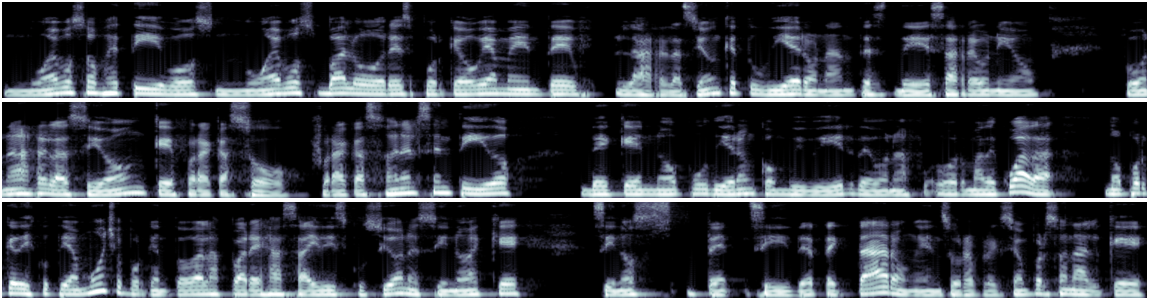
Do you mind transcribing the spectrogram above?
nuevos objetivos, nuevos valores, porque obviamente la relación que tuvieron antes de esa reunión fue una relación que fracasó, fracasó en el sentido de que no pudieron convivir de una forma adecuada, no porque discutían mucho, porque en todas las parejas hay discusiones, sino es que si, nos, detectaron en su reflexión personal que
